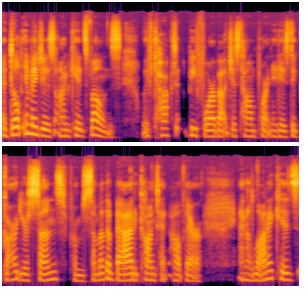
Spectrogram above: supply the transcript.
adult images on kids' phones. We've talked before about just how important it is to guard your sons from some of the bad content out there. And a lot of kids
